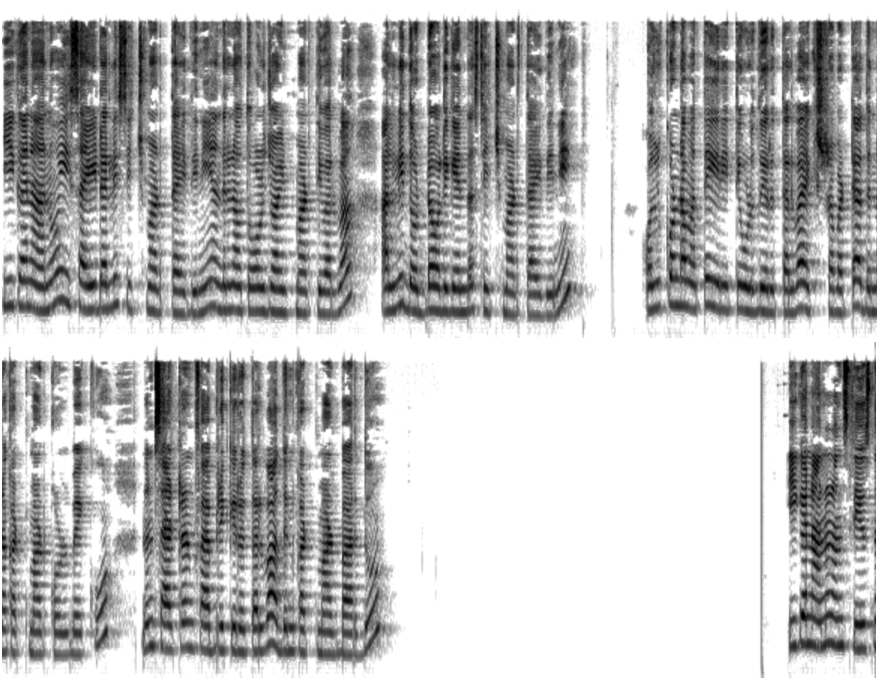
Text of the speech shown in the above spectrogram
ಈಗ ನಾನು ಈ ಸೈಡಲ್ಲಿ ಸ್ಟಿಚ್ ಮಾಡ್ತಾ ಇದ್ದೀನಿ. ಅಂದರೆ ನಾವು ತೋಳು ಜಾಯಿಂಟ್ ಮಾಡ್ತೀವಲ್ವ? ಅಲ್ಲಿ ದೊಡ್ಡ ಹೊಲಿಗೆಯಿಂದ ಸ್ಟಿಚ್ ಮಾಡ್ತಾ ಇದ್ದೀನಿ. ಹೊಲ್ಕೊಂಡ ಮತ್ತೆ ಈ ರೀತಿ ಉಳಿದಿರುತ್ತಲ್ವ? ಎಕ್ಸ್ಟ್ರಾ ಬಟ್ಟೆ ಅದನ್ನು ಕಟ್ ಮಾಡಿಕೊಳ್ಬೇಕು. ನನ್ನ ಸ್ಯಾಟ್ರನ್ ಫ್ಯಾಬ್ರಿಕ್ ಇರುತ್ತಲ್ವ? ಅದನ್ನು ಕಟ್ ಮಾಡಬಾರ್ದು. ಈಗ ನಾನು ನನ್ನ ಸ್ಲೀವ್ಸ್ನ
